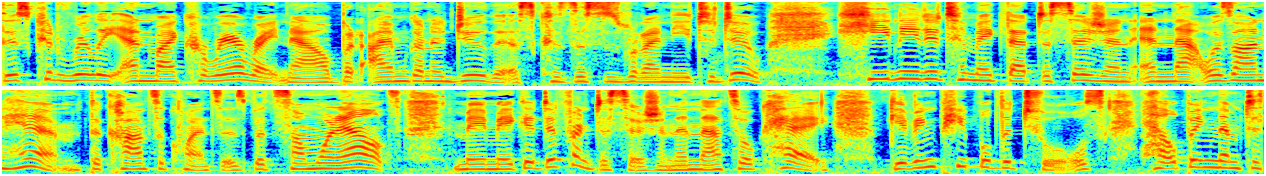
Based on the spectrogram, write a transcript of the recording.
this could really end my career right now, but I'm going to do this because this is what I need to do. He needed to make that decision, and that was on him, the consequences. But someone else may make a different decision, and that's okay. Giving people the tools, helping them to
